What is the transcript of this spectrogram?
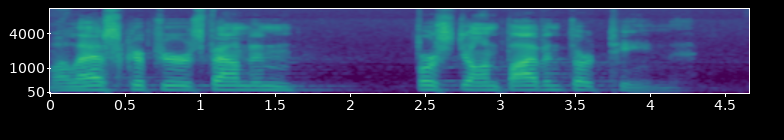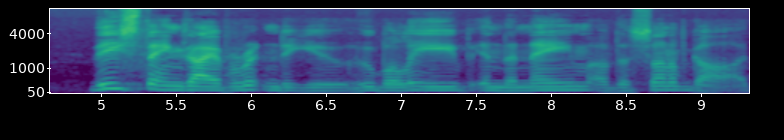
My last scripture is found in 1 John 5 and 13. These things I have written to you who believe in the name of the Son of God,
